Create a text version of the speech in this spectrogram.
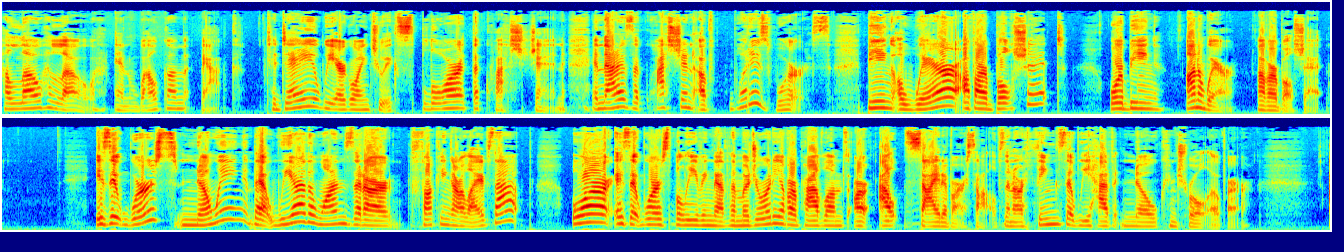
Hello, hello, and welcome back. Today we are going to explore the question, and that is the question of what is worse, being aware of our bullshit or being unaware of our bullshit? Is it worse knowing that we are the ones that are fucking our lives up? Or is it worse believing that the majority of our problems are outside of ourselves and are things that we have no control over?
